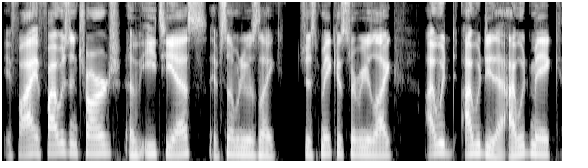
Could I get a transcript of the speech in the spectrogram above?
if I if I was in charge of ETS, if somebody was like just make a server you like, I would I would do that. I would make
